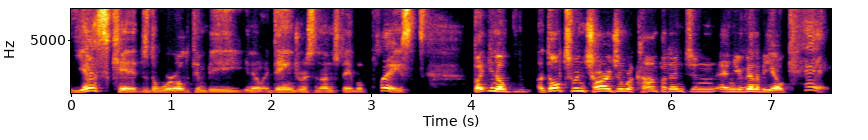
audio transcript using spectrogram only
yes, kids, the world can be, you know, a dangerous and unstable place, but, you know, adults are in charge and we're competent and, and you're going to be okay.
